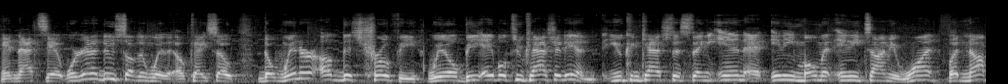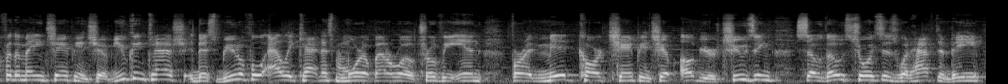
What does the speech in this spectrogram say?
and that's it. We're going to do something with it, okay? So the winner of this trophy will be able to cash it in. You can cash this thing in at any moment, anytime you want, but not for the main championship. You can cash this beautiful Alley Katniss Memorial Battle Royal trophy in for a mid-card championship of your choosing. So those choices would have to be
